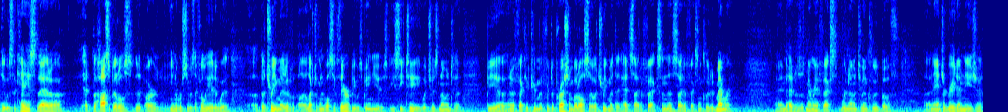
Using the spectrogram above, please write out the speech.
it was the case that uh, at the hospitals that our university was affiliated with, uh, the treatment of electroconvulsive therapy was being used, ECT, which was known to be a, an effective treatment for depression, but also a treatment that had side effects, and the side effects included memory. And that those memory effects were known to include both an anterograde amnesia,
